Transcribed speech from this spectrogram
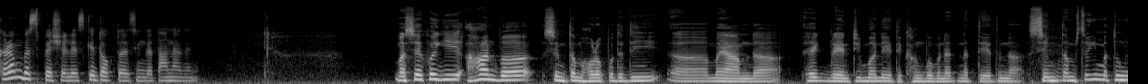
करम स्पेशलिस्ट के डॉक्टर सिंग तानागनी मसे अखोगी अहानब सिम्टम हौरकपददी मयामदा हेक ब्रेन ट्यूमर ने खंगब नते दुना सिम्टम्स तगी मतुंग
